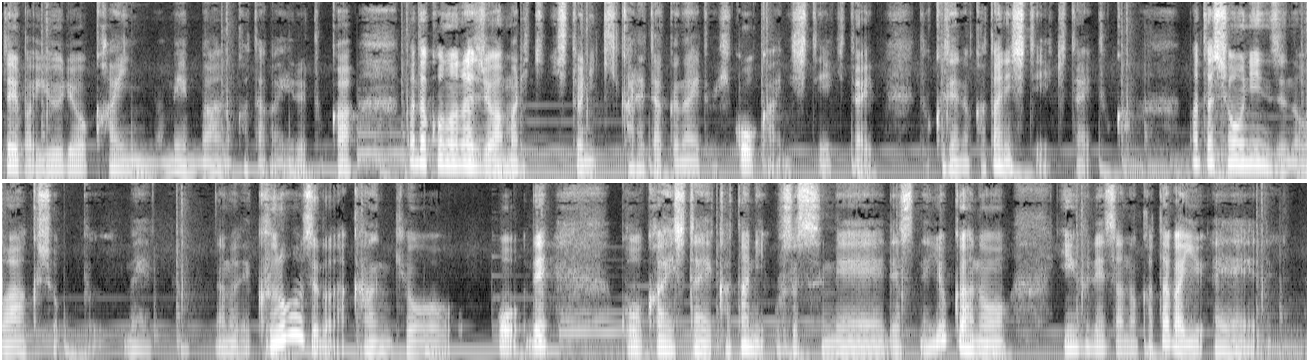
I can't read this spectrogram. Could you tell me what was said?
例えば有料会員のメンバーの方がいるとか、またこのラジオあまり人に聞かれたくないとか、非公開にしていきたい、特定の方にしていきたいとか、また少人数のワークショップ、なのでクローズドな環境をで公開したい方におすすめですね。よくあの、インフルエンサーの方が、えー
